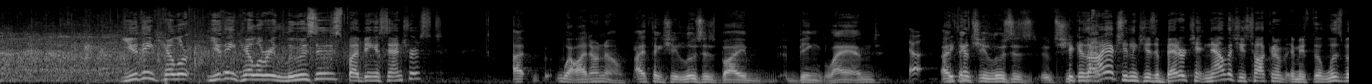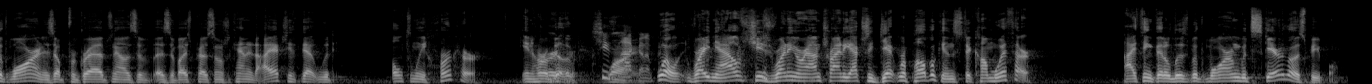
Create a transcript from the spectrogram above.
You think Hillary? You think Hillary loses by being a centrist? I, well, I don't know. I think she loses by being bland. I think because- she loses. She, Because I actually think she has a better chance now that she's talking. I mean, if Elizabeth Warren is up for grabs now as a, as a vice presidential candidate, I actually think that would ultimately hurt her in her Hurt ability. her. She's Why? not going to. Well, right now she's running around trying to actually get Republicans to come with her. I think that Elizabeth Warren would scare those people.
